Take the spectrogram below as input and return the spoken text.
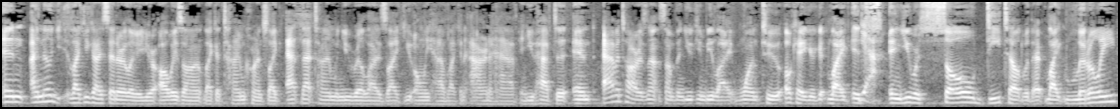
and I know, like you guys said earlier, you're always on like a time crunch. Like at that time when you realize like you only have like an hour and a half, and you have to. And Avatar is not something you can be like one, two. Okay, you're good. Like it's, Yeah. and you were so detailed with that. Like literally.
